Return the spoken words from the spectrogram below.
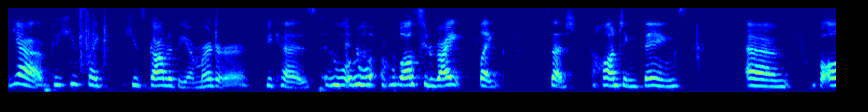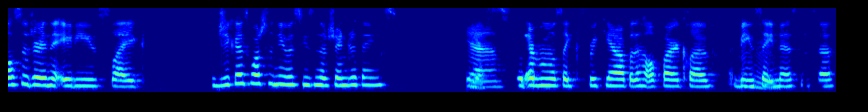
yeah, but he's like he's got to be a murderer because who who who else could write like such haunting things? Um but also during the 80s like did you guys watch the newest season of Stranger Things? Yeah. Yes. When everyone was like freaking out about the Hellfire Club and being Mhm. Satanists and stuff.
